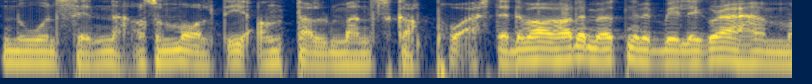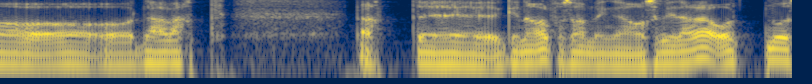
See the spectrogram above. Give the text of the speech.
noensinne. Altså målt i antall mennesker på et sted. Det var, hadde møtene med Billy Graham, og, og det har vært, vært uh, generalforsamlinger osv. Og, og nå,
